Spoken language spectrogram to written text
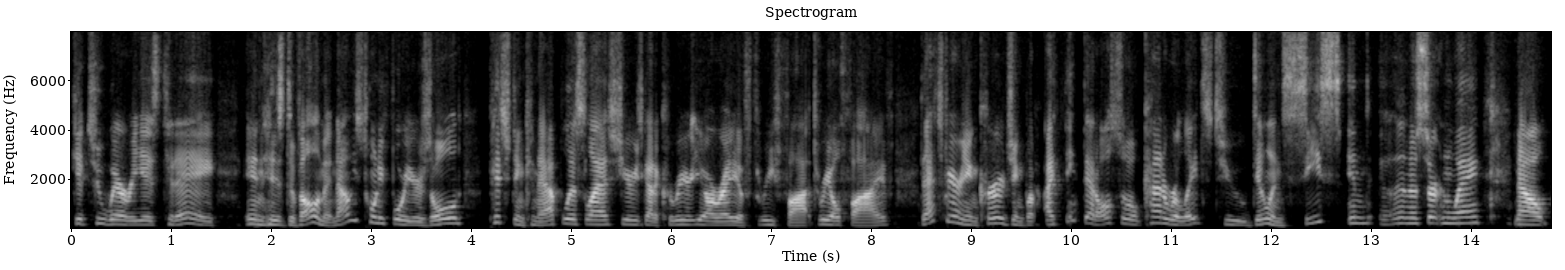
get to where he is today in his development. Now he's 24 years old, pitched in Kannapolis last year. He's got a career ERA of 305. That's very encouraging, but I think that also kind of relates to Dylan Cease in in a certain way. Now,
